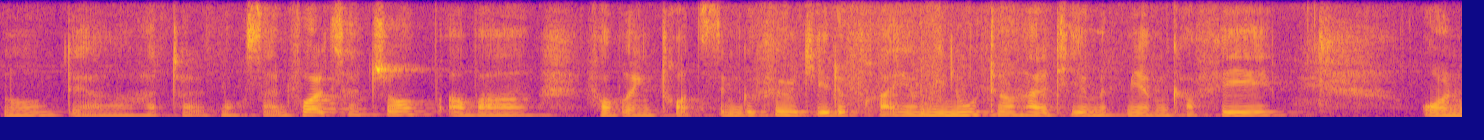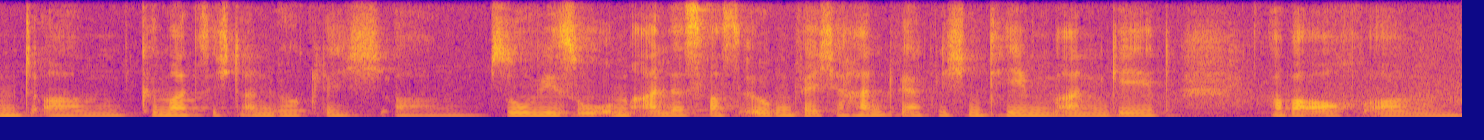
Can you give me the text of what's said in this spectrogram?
Ne? Der hat halt noch seinen Vollzeitjob, aber verbringt trotzdem gefühlt jede freie Minute halt hier mit mir im Café und ähm, kümmert sich dann wirklich ähm, sowieso um alles, was irgendwelche handwerklichen Themen angeht, aber auch ähm,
